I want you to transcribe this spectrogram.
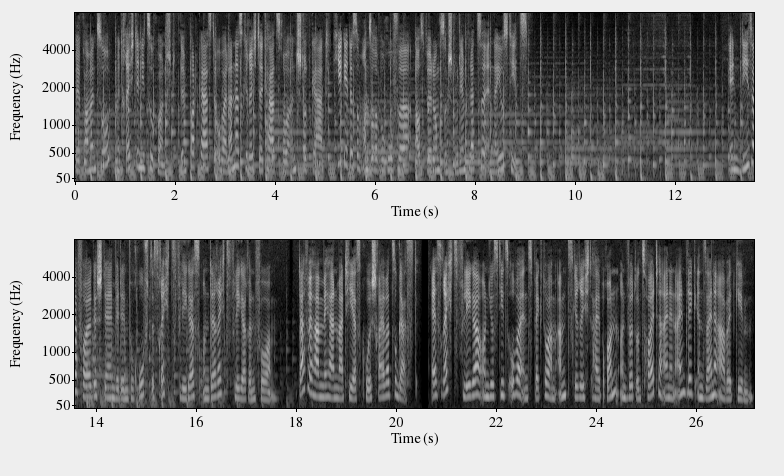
Willkommen zu Mit Recht in die Zukunft, dem Podcast der Oberlandesgerichte Karlsruhe und Stuttgart. Hier geht es um unsere Berufe, Ausbildungs- und Studienplätze in der Justiz. In dieser Folge stellen wir den Beruf des Rechtspflegers und der Rechtspflegerin vor. Dafür haben wir Herrn Matthias Kohlschreiber zu Gast. Er ist Rechtspfleger und Justizoberinspektor am Amtsgericht Heilbronn und wird uns heute einen Einblick in seine Arbeit geben.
